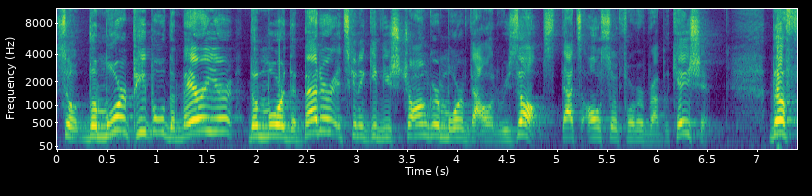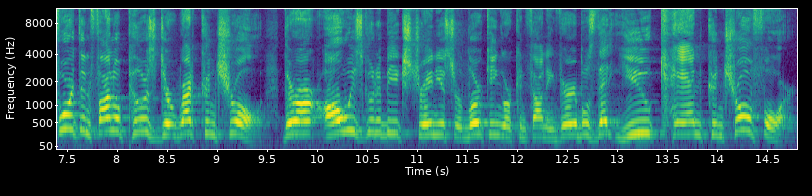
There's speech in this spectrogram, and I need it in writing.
So the more people, the merrier, the more the better. It's going to give you stronger, more valid results. That's also a form of replication. The fourth and final pillar is direct control. There are always going to be extraneous or lurking or confounding variables that you can control for.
